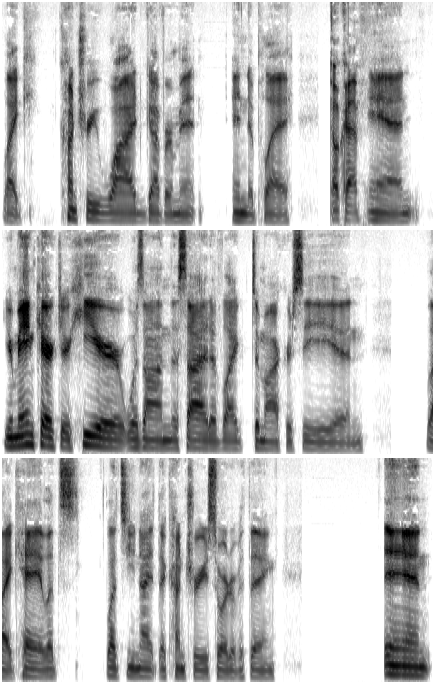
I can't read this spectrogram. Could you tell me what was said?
like countrywide government into play. Okay. And your main character here was on the side of like democracy and like, hey, let's let's unite the country sort of a thing. And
